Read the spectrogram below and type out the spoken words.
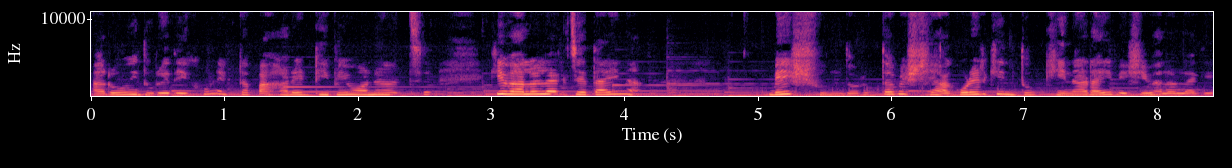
আর ওই দূরে দেখুন, একটা পাহাড়ের ঢিপি মনে হচ্ছে। কি ভালো লাগছে, তাই না? বেশ সুন্দর, তবে সাগরের কিন্তু কিনারাই বেশি ভালো লাগে,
